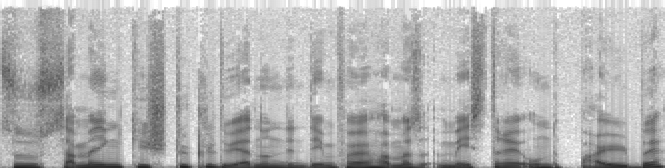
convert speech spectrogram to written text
zusammengestückelt werden und in dem Fall haben wir es Mestre und Balbe.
